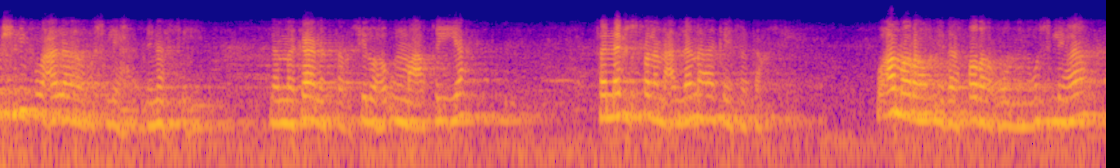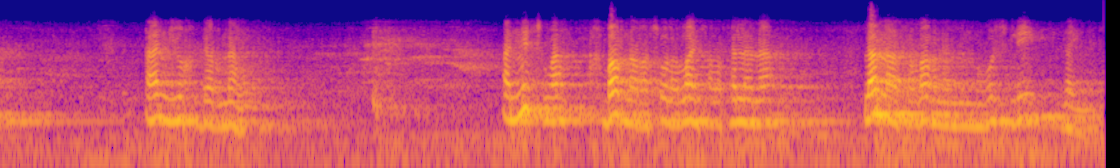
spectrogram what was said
يشرف على غسلها بنفسه لما كانت تغسلها أم عطية. فالنبي صلى الله عليه وسلم علمها كيف تغسل وأمرهم إذا فرغوا من غسلها أن يخبرنه. النسوة أخبرنا رسول الله صلى الله عليه وسلم لما فرغنا من غسل زينب.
